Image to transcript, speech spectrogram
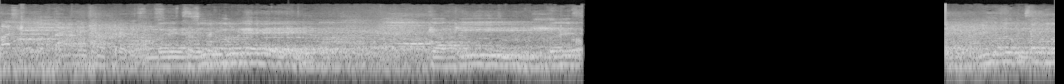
más importante es la prevención. Que, que aquí... Yo que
